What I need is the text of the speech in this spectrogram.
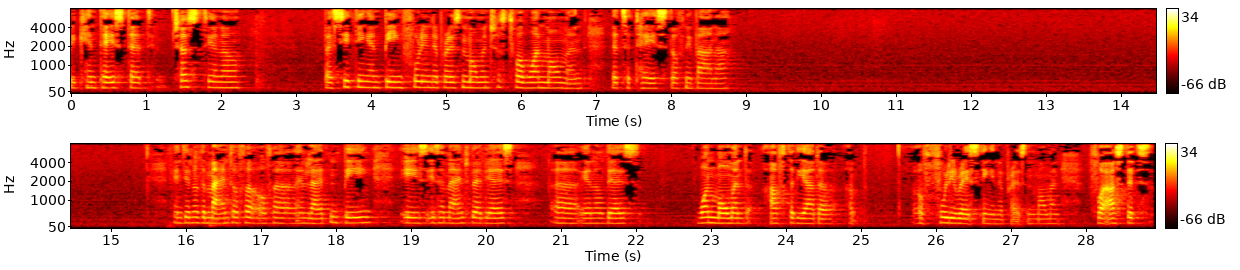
We can taste that just, you know, by sitting and being fully in the present moment just for one moment. That's a taste of nibbana. And you know, the mind of, a, of an enlightened being is, is a mind where there is, uh, you know, there is one moment after the other of fully resting in the present moment. For us, that's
